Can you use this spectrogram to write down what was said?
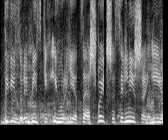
девіз Олімпійських ігор є це швидше, сильніше і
